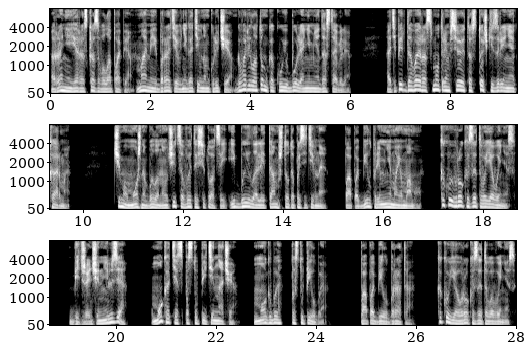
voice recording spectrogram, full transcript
Ранее я рассказывал о папе, маме и брате в негативном ключе, говорил о том, какую боль они мне доставили. А теперь давай рассмотрим все это с точки зрения кармы. Чему можно было научиться в этой ситуации и было ли там что-то позитивное? Папа бил при мне мою маму. Какой урок из этого я вынес? Бить женщин нельзя. Мог отец поступить иначе? Мог бы, поступил бы. Папа бил брата. Какой я урок из этого вынес?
